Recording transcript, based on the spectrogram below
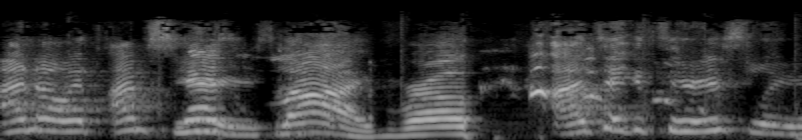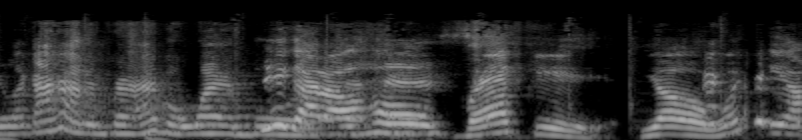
I know it. I'm serious. That's live, bro. I take it seriously. Like I had a, I have a whiteboard. We got a whole has... bracket. Yo, when do y'all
